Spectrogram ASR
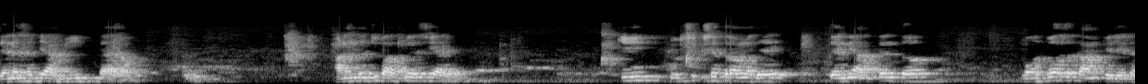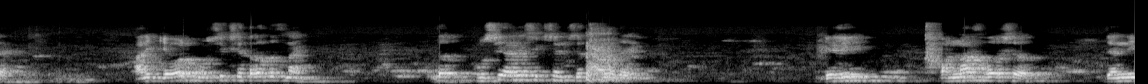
देण्यासाठी आम्ही तयार आहोत. आनंदाची बातमी अशी आहे की कृषी क्षेत्रामध्ये ज्यांनी अत्यंत महत्वाचं काम केलेलं आहे आणि केवळ कृषी क्षेत्रातच नाही तर कृषी आणि शिक्षण क्षेत्रामध्ये गेली पन्नास वर्ष ज्यांनी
